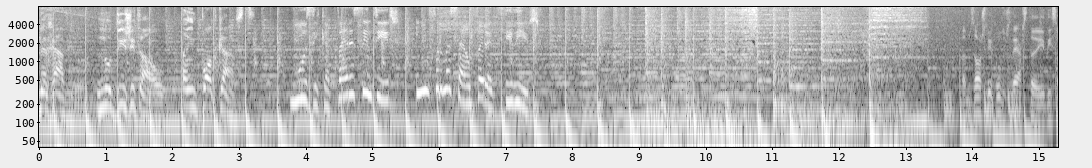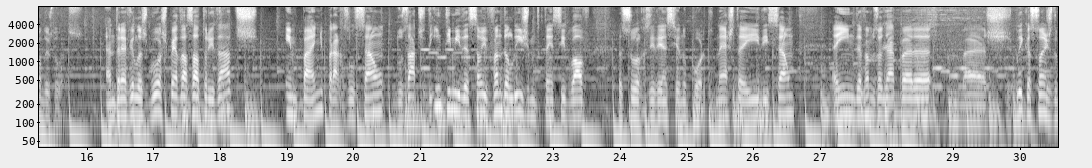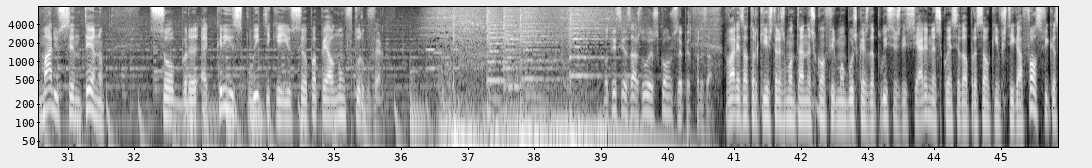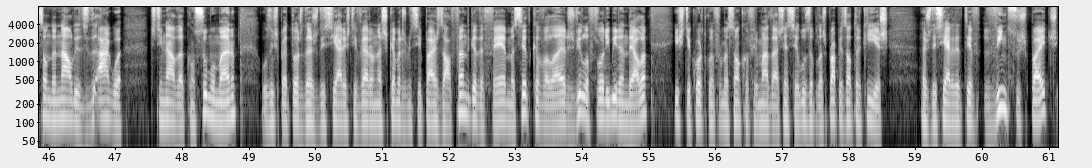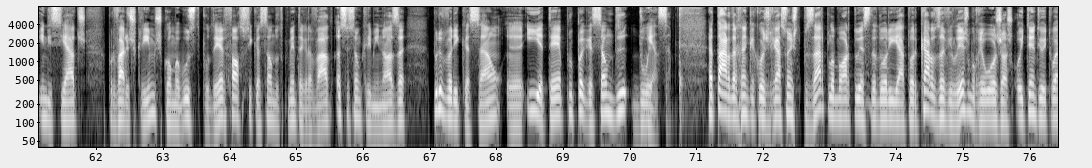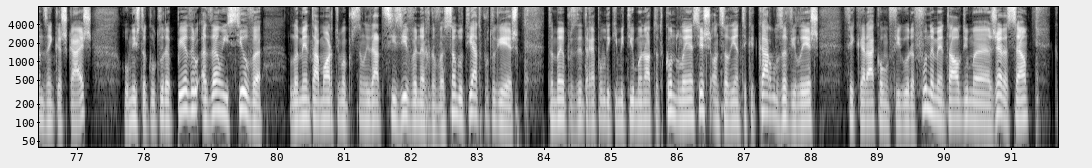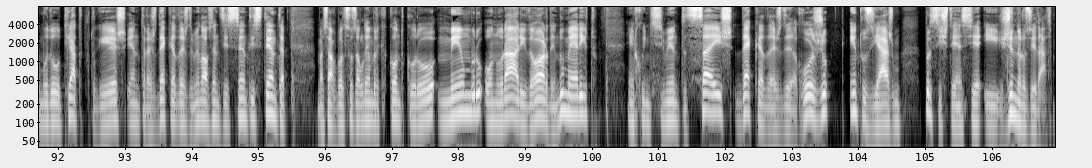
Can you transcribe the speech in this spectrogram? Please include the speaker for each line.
Speaker 1: Na rádio, no digital, em podcast.
Speaker 2: Música para sentir, informação para decidir.
Speaker 3: Vamos aos títulos desta edição das duas.
Speaker 4: André Vilas Boas pede às autoridades empenho para a resolução dos atos de intimidação e vandalismo de que tem sido alvo a sua residência no Porto. Nesta edição, ainda vamos olhar para as explicações de Mário Centeno sobre a crise política e o seu papel num futuro governo.
Speaker 3: Notícias às duas com José Pedro Frazão.
Speaker 4: Várias autarquias transmontanas confirmam buscas da Polícia Judiciária na sequência da operação que investiga a falsificação de análises de água destinada a consumo humano. Os inspectores da Judiciária estiveram nas câmaras municipais de Alfândega da Fé, Macedo Cavaleiros, Vila Flor e Mirandela, isto de acordo com a informação confirmada à agência Lusa pelas próprias autarquias. A Judiciária deteve 20 suspeitos indiciados por vários crimes, como abuso de poder, falsificação de documento agravado, associação criminosa, prevaricação eh, e até propagação de doença. A tarde arranca com as reações de pesar pela morte do encenador e ator Carlos Avilés, morreu hoje aos 88 anos em Cascais. O Ministro da Cultura Pedro Adão e Silva lamenta a morte de uma personalidade decisiva na renovação do teatro português. Também o Presidente da República emitiu uma nota de condolências, onde salienta que Carlos Avilés ficará como figura fundamental de uma geração que mudou o teatro português entre as décadas de 1960 e 70. Marcelo Rebelo de Sousa lembra que condecorou membro honorário da Ordem do Mérito em reconhecimento de seis décadas de arrojo, entusiasmo, persistência e generosidade.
